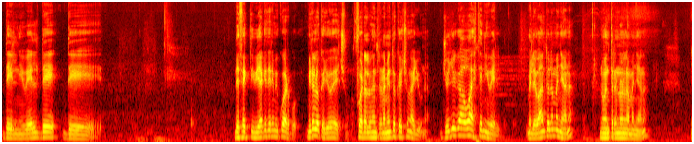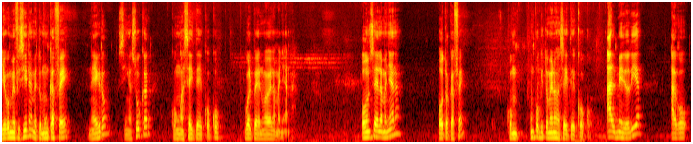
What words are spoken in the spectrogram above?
del nivel de, de, de efectividad que tiene mi cuerpo? Mira lo que yo he hecho, fuera los entrenamientos que he hecho en ayuna. Yo he llegado a este nivel. Me levanto en la mañana, no entreno en la mañana, llego a mi oficina, me tomo un café negro, sin azúcar, con un aceite de coco, golpe de 9 de la mañana. 11 de la mañana, otro café, con un poquito menos de aceite de coco. Al mediodía hago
